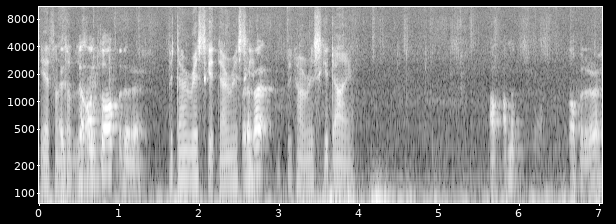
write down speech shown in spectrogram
Yeah, it's on Is top of it the on roof. top of the roof? But don't risk it. Don't risk What it. about? We can't risk you dying. I'm I'm on top of the roof.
